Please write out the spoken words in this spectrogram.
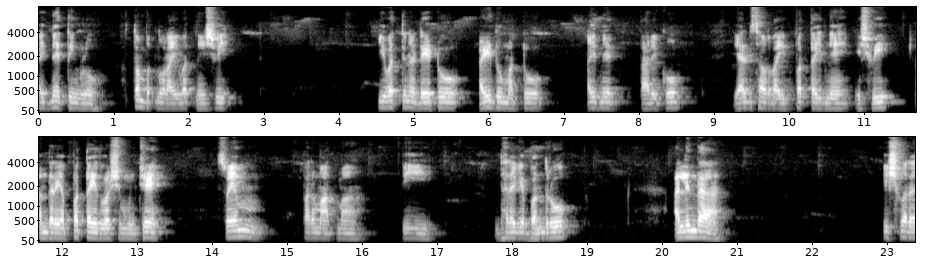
ಐದನೇ ತಿಂಗಳು ಹತ್ತೊಂಬತ್ತು ನೂರ ಐವತ್ತನೇ ಇಸ್ವಿ. ಇವತ್ತಿನ ಡೇಟು ಐದು ಮತ್ತು ಐದನೇ ತಾರೀಕು ಎರಡು ಸಾವಿರದ ಇಪ್ಪತ್ತೈದನೇ ಇಸ್ವಿ. ಅಂದರೆ ಎಪ್ಪತ್ತೈದು ವರ್ಷ ಮುಂಚೆ ಸ್ವಯಂ ಪರಮಾತ್ಮ ಈ ಧರೆಗೆ ಬಂದರು. ಅಲ್ಲಿಂದ ಈಶ್ವರ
